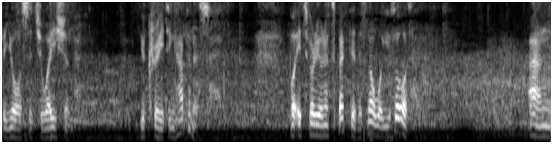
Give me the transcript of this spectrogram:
for your situation, you're creating happiness. But it's very unexpected, it's not what you thought. And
